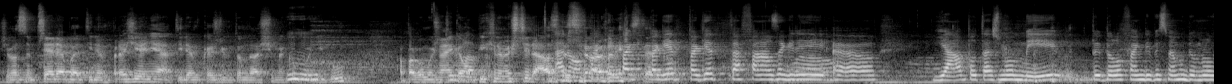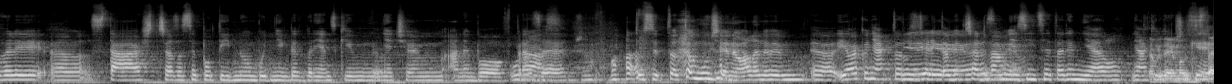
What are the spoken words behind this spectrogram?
že vlastně přijede a bude týden v pražírně a týden v každém tom dalším jako podniku. A pak ho možná někam opíchneme ještě dál. Ano, pak je, pak, pak, je, pak je ta fáze, kdy Wow. uh, já, potažmo my, by bylo fajn, kdyby jsme mu domluvili uh, stáž třeba zase po týdnu, buď někde v brněnském něčem, anebo v U nás. Praze. To, si, to, to může, no, ale nevím, uh, jo, jako nějak to rozdělit, jo, aby jo, třeba dva rozumím. měsíce tady měl nějaký aby tady mohl zůstat.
